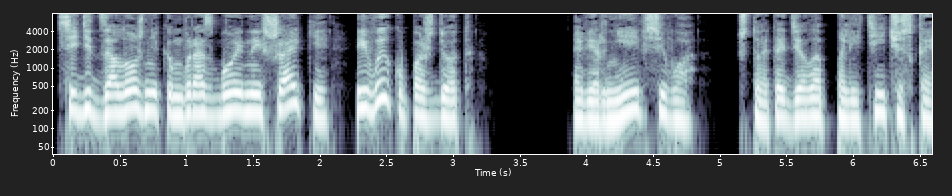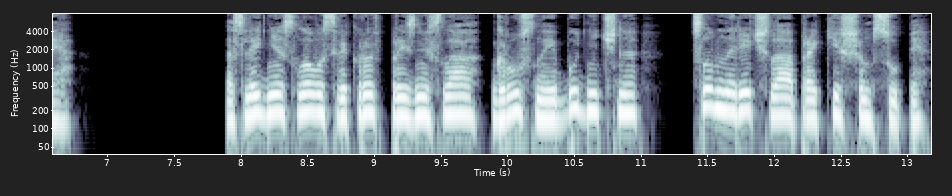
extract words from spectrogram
сидит заложником в разбойной шайке и выкупа ждет. А вернее всего, что это дело политическое. Последнее слово свекровь произнесла грустно и буднично, словно речь шла о прокисшем супе.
